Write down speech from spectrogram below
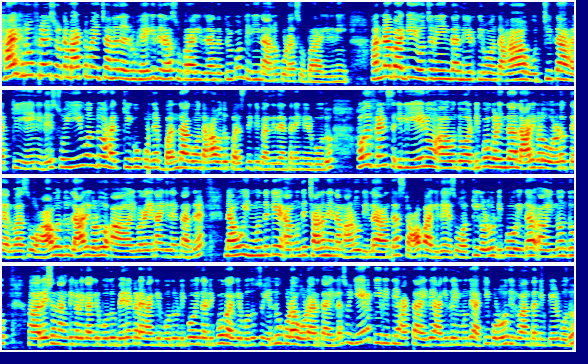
Hi hello friends welcome back to my channel ಎಲ್ಲರೂ ಹೇಗಿದ್ದೀರಾ? ಸೂಪರ್ ಆಗಿದ್ದೀರಾ ಅಂತ ತಿಳ್ಕೊಂತೀನಿ. ನಾನು ಕೂಡ ಸೂಪರ್ ಆಗಿದ್ದೀನಿ. ಅನ್ನಭಾಗ್ಯ ಯೋಜನೆಯಿಂದ ನೀಡ್ತಿರುವಂತಹ ಉಚಿತ ಹಕ್ಕಿ ಏನಿದೆ? ಸೊ ಈ ಒಂದು ಹಕ್ಕಿಗೂ ಕೂಡ ಬಂದಾಗುವಂತಹ ಒಂದು ಪರಿಸ್ಥಿತಿ ಬಂದಿದೆ ಅಂತಾನೆ ಹೇಳ್ಬೋದು. ಹೌದು ಫ್ರೆಂಡ್ಸ್ ಇಲ್ಲಿ ಏನು ಆ ಒಂದು ಡಿಪೋಗಳಿಂದ ಲಾರಿಗಳು ಹೊರಡುತ್ತೆ ಅಲ್ವಾ? ಸೊ ಆ ಒಂದು ಲಾರಿಗಳು ಇವಾಗ ಏನಾಗಿದೆ ಅಂತ ಅಂದ್ರೆ, ನಾವು ಇನ್ನು ಮುಂದಕ್ಕೆ ಮುಂದೆ ಚಾಲನೆಯನ್ನು ಮಾಡೋದಿಲ್ಲ ಅಂತ ಸ್ಟಾಪ್ ಆಗಿದೆ. ಸೊ ಹಕ್ಕಿಗಳು ಡಿಪೋಯಿಂದ ಇನ್ನೊಂದು ರೇಷನ್ ಅಂಗಡಿಗಳಿಗಾಗಿರ್ಬೋದು, ಬೇರೆ ಕಡೆ ಆಗಿರ್ಬೋದು, ಡಿಪೋಯಿಂದ ಡಿಪೋಗಾಗಿರ್ಬೋದು ಸೊ ಎಲ್ಲೂ ಕೂಡ ಓಡಾಡ್ತಾ ಇಲ್ಲ. ಸೊ ಏನಕ್ಕೆ ಈ ರೀತಿ ಆಗ್ತಾ ಇದೆ? ಆಗಿದ್ರೆ ಇನ್ನು ಮುಂದೆ ಅಕ್ಕಿ ಕೊಡೋದಿಲ್ವಾ ಅಂತ ನೀವು ಕೇಳ್ಬೋದು.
